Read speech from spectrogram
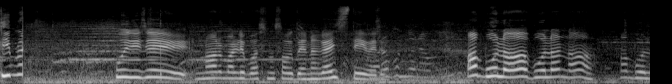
तिम्रो पुरी चाहिँ नर्मली बस्नु सक्दैन गाइस त्यही भएर अँ बोल बोल न अँ बोल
